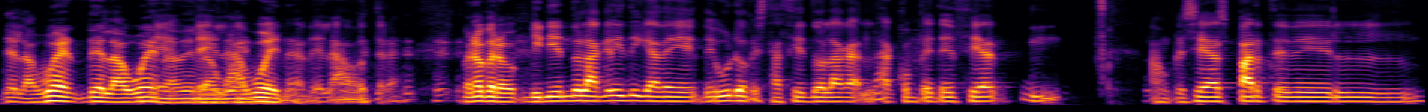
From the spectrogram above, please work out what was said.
De la, buen, de la buena, de, de la, la buena. buena, de la otra. Bueno, pero viniendo la crítica de, de uno que está haciendo la, la competencia, mm, aunque seas parte del,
